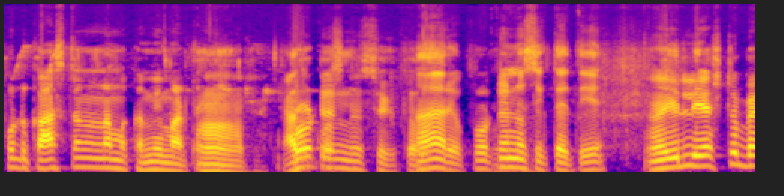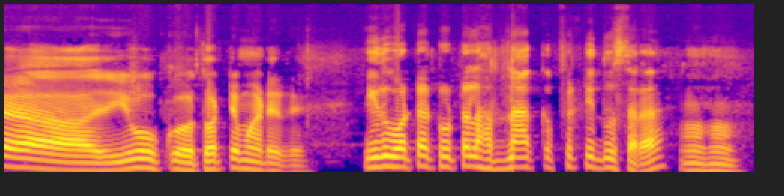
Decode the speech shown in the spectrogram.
ಫುಡ್ ಕಾಸ್ಟನ್ನು ನಮಗೆ ಕಮ್ಮಿ ಮಾಡ್ತೈತಿ. ಹಾಂ ರೀ. ಪ್ರೋಟೀನ್ ಸಿಗ್ತದೆ. ಹಾಂ ರೀ ಪ್ರೋಟೀನು ಸಿಗ್ತೈತಿ. ಆ, ಇಲ್ಲಿ ಎಷ್ಟು ಬೇ ಇವು ಕು- ತೊಟ್ಟಿ ಮಾಡಿರಿ? ಇದು ಒಟ್ಟ ಟೋಟಲ್ ಹದಿನಾಲ್ಕು ಫಿಟ್ ಇದ್ವು ಸರ್. ಹ್ಮ್ ಹ್ಮ್.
